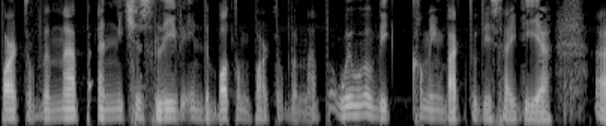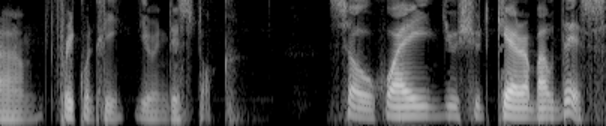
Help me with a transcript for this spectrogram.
part of the map and niches live in the bottom part of the map. We will be coming back to this idea um, frequently during this talk. So why you should care about this?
